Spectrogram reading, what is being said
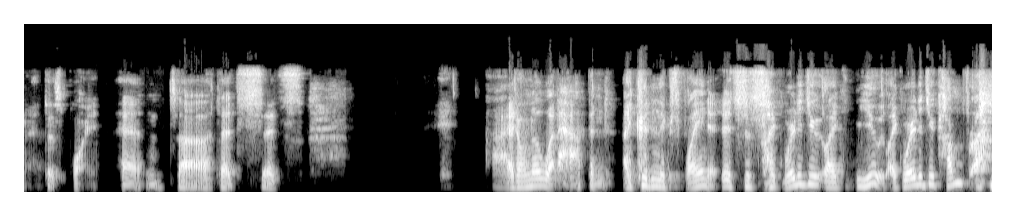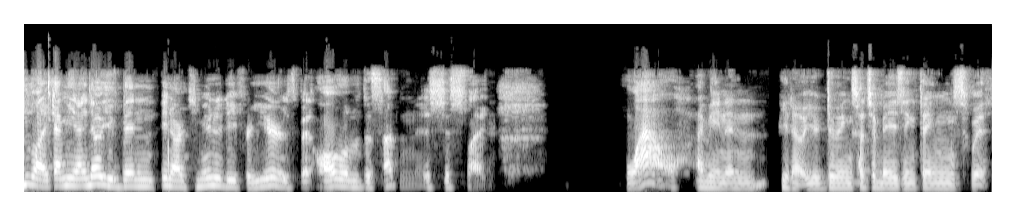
at this point, and uh, that's it's. I don't know what happened. I couldn't explain it. It's just like, where did you, like, you, like, where did you come from? like, I mean, I know you've been in our community for years, but all of a sudden, it's just like, wow i mean and you know you're doing such amazing things with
